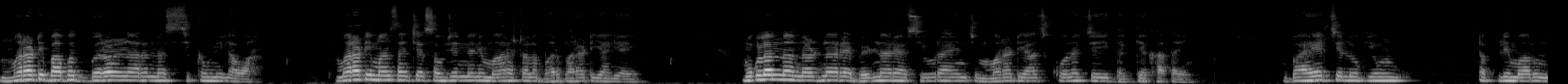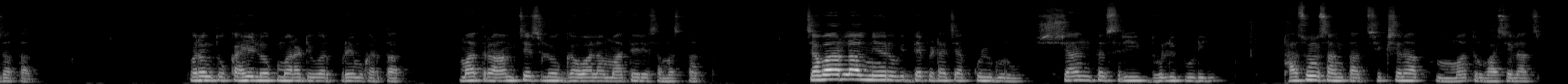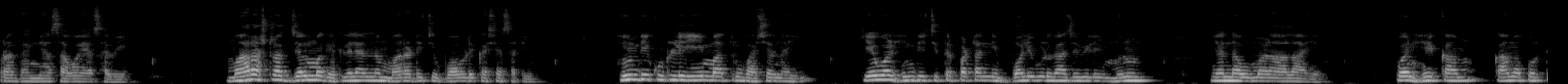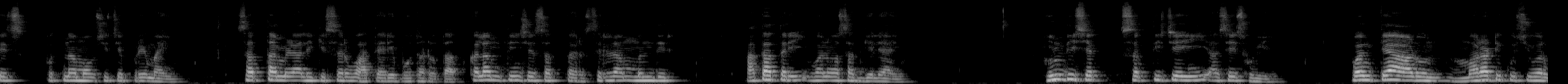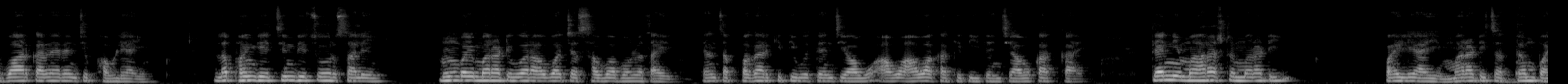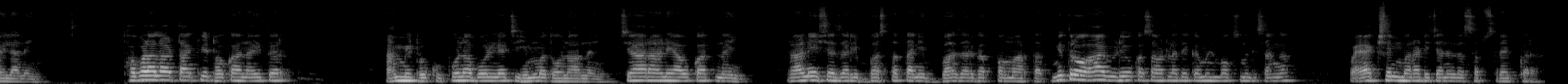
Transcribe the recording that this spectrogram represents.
मराठीबाबत बरळणाऱ्यांना शिकवणी लावा. मराठी माणसांच्या सौजन्याने महाराष्ट्राला भरभराटी आली आहे. मुघलांना नडणाऱ्या भिडणाऱ्या शिवरायांची मराठी आज कोणाचेही धक्के खात आहे. बाहेरचे लोक येऊन टपले मारून जातात. परंतु काही लोक मराठीवर प्रेम करतात. मात्र आमचेच लोक गव्हाला मातेरे समजतात. जवाहरलाल नेहरू विद्यापीठाच्या कुलगुरू शांतश्री धुलीपुडी ठासून सांगतात शिक्षणात मातृभाषेलाच प्राधान्य असावयास हवे महाराष्ट्रात जन्म घेतलेल्यांना मराठीचे वावडे कशासाठी? हिंदी कुठलीही मातृभाषा नाही. केवळ हिंदी चित्रपटांनी बॉलिवूड गाजविले म्हणून यांना उमाळा आला आहे. पण हे काम कामापुरतेच पुतना मावशीचे प्रेम आहे. सत्ता मिळाली की सर्व हत्यारे बोथट होतात. कलम तीनशे सत्तर श्रीराम मंदिर आता तरी वनवासात गेले आहे. हिंदी शक सक्तीचेही असेच होईल. पण त्या आडून मराठी कुशीवर वार करणाऱ्यांचे फावले आहे. लफंगे चिंदी चोर साले मुंबई मराठीवर आव्वाच्या सव्वा बोलत आहेत. त्यांचा पगार किती व त्यांची आव आव आवाका किती त्यांची अवकात काय? त्यांनी महाराष्ट्र मराठी पाहिली आहे. मराठीचा दम पाहिला नाही. थोबळाला टाके ठोका नाही तर आम्ही ठोकू. पुन्हा बोलण्याची हिंमत होणार नाही. चार आणि अवकात नाही राणे शेजारी बसतात आणि बाजार गप्पा मारतात. मित्र हा व्हिडिओ कसा वाटला ते कमेंट बॉक्समध्ये सांगा. व ॲक्शन मराठी चॅनलला सबस्क्राईब करा.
